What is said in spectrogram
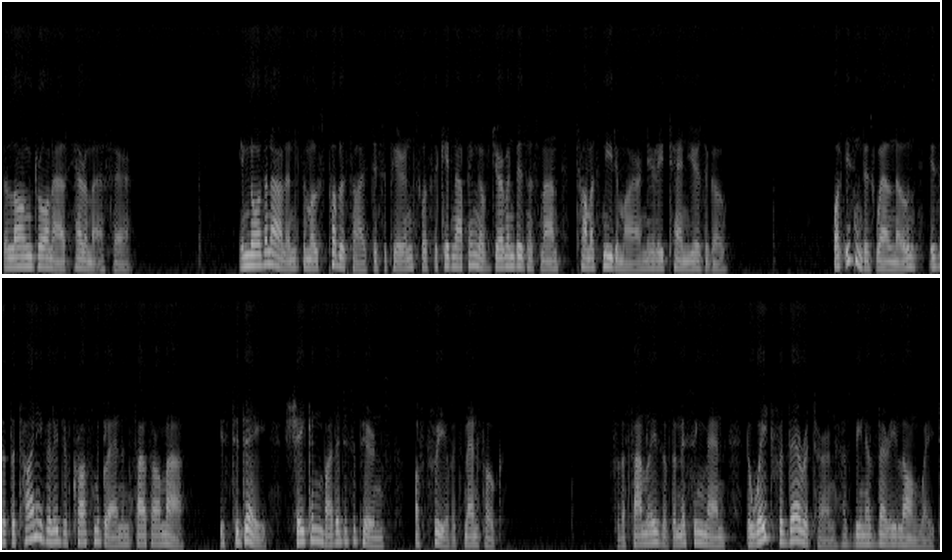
the long drawn out Herrema affair. In Northern Ireland, the most publicised disappearance was the kidnapping of German businessman Thomas Niedermayer nearly ten years ago. What isn't as well known is that the tiny village of Crossmaglen in South Armagh is today shaken by the disappearance of three of its menfolk. For the families of the missing men, the wait for their return has been a very long wait.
